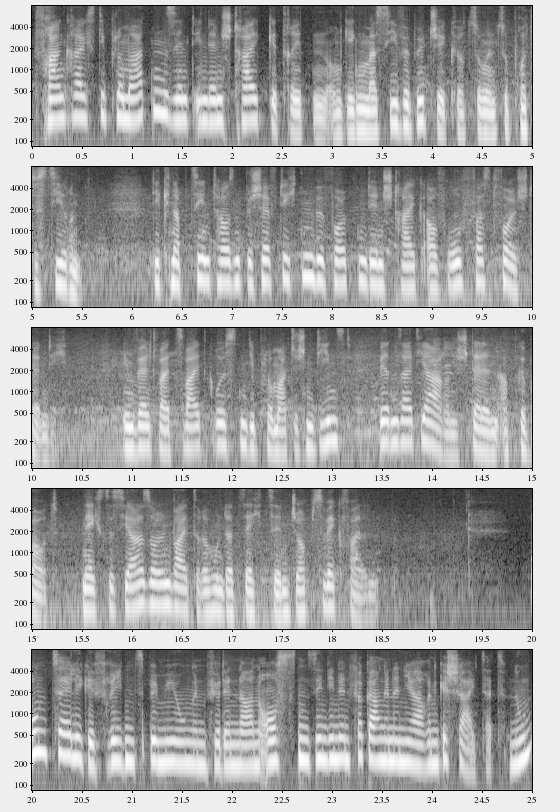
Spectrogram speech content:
Frankreichs Diplomaten sind in den Streik getreten, um gegen massive Budgetkürzungen zu protestieren. Die knapp 10.000 Beschäftigten befolgten den Streikaufruf fast vollständig. Im weltweit zweitgrößten diplomatischen Dienst werden seit Jahren Stellen abgebaut. Nächstes Jahr sollen weitere 116 Jobs wegfallen. Unzählige Friedensbemühungen für den Nahen Osten sind in den vergangenen Jahren gescheitert. Nun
